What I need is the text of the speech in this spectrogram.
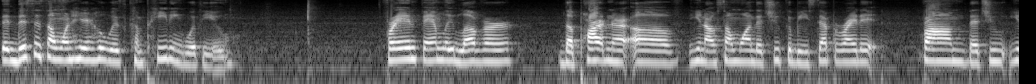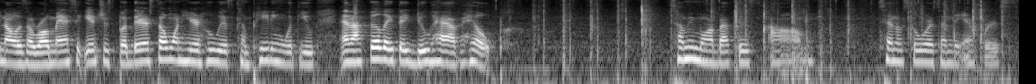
This is someone here who is competing with you. Friend, family, lover, the partner of you know someone that you could be separated from that you you know is a romantic interest but there's someone here who is competing with you and i feel like they do have help. Tell me more about this um ten of swords and the empress.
